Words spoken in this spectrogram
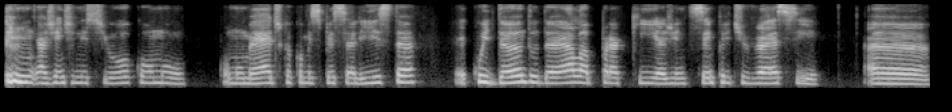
a gente iniciou como, como médica, como especialista, é, cuidando dela para que a gente sempre tivesse uh,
